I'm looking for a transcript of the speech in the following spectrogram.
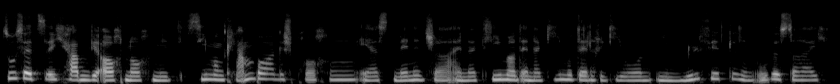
Zusätzlich haben wir auch noch mit Simon Klambauer gesprochen. Er ist Manager einer Klima- und Energiemodellregion im Mühlviertel in Oberösterreich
